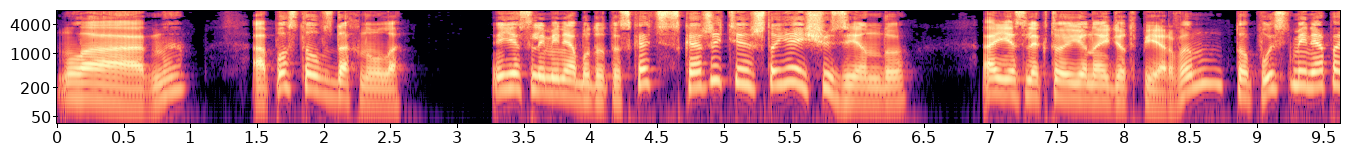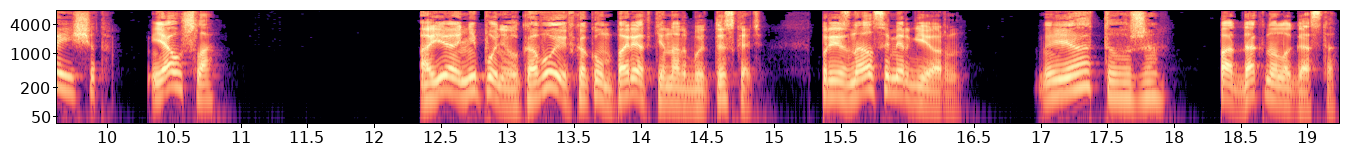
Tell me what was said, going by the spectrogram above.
«Ладно». Апостол вздохнула. «Если меня будут искать, скажите, что я ищу Зенду. А если кто ее найдет первым, то пусть меня поищет. Я ушла». «А я не понял, кого и в каком порядке надо будет искать», — признался Мергиорн. «Я тоже», — поддакнула Гаста.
